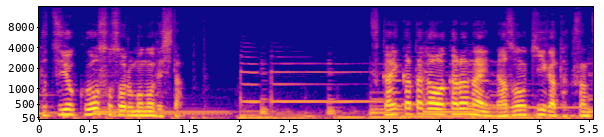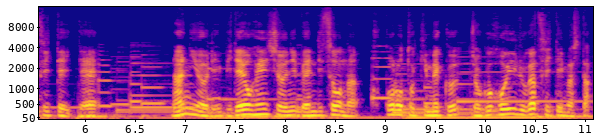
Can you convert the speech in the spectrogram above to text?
物欲をそそるものでした。使い方がわからない謎のキーがたくさんついていて何よりビデオ編集に便利そうな心ときめくジョグホイールがついていました。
